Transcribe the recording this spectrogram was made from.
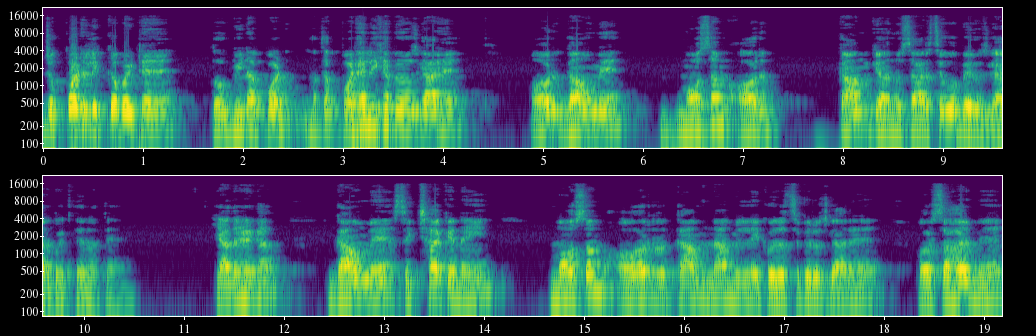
जो पढ़ लिख कर बैठे हैं तो बिना पढ़ मतलब पढ़े लिखे बेरोजगार हैं और गाँव में मौसम और काम के अनुसार से वो बेरोजगार बैठते रहते हैं। याद रहेगा, गाँव में शिक्षा के नहीं, मौसम और काम ना मिलने की वजह से बेरोजगार हैं। और शहर में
